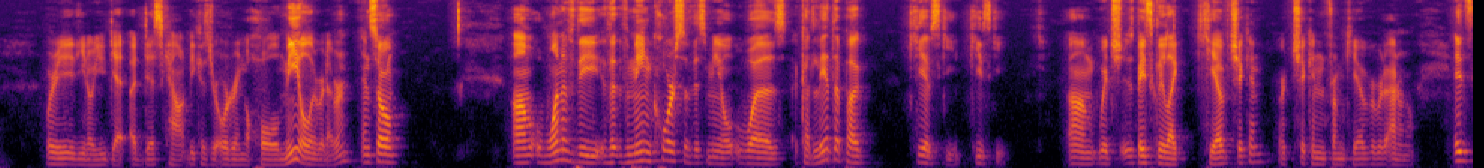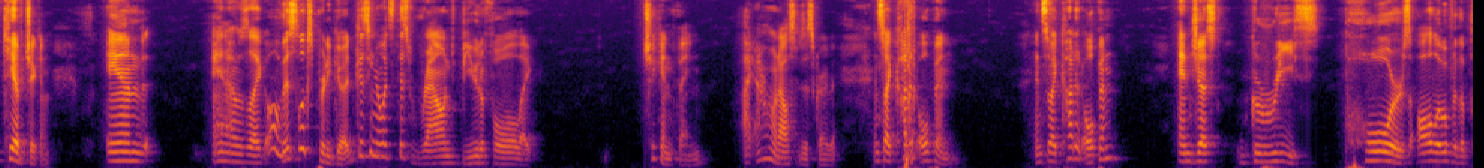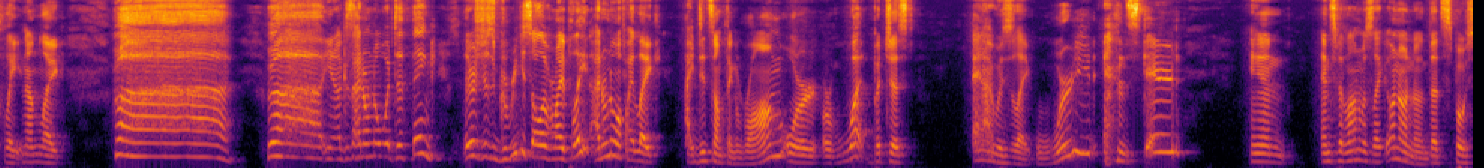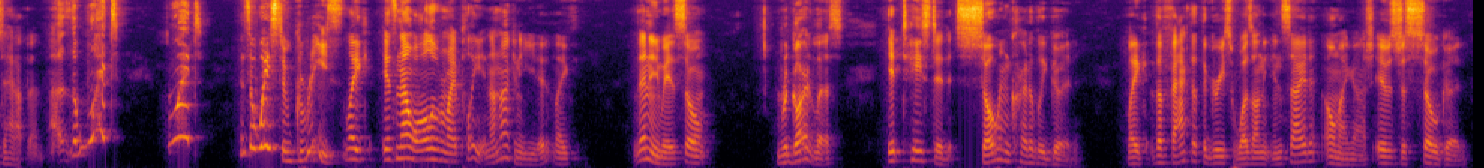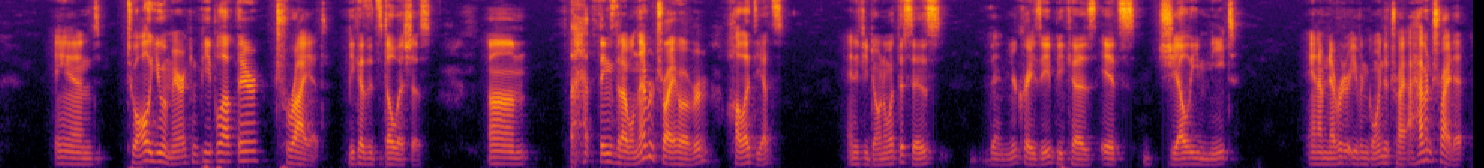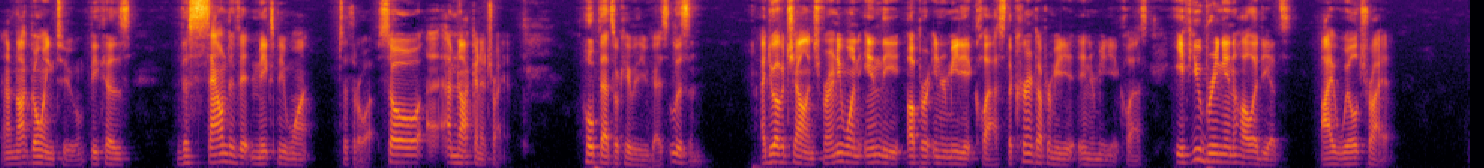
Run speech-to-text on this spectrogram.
where you you know you get a discount because you're ordering a whole meal or whatever. And so um, one of the, the the main course of this meal was kotleta po kievski, kievski, um, which is basically like Kiev chicken or chicken from Kiev or whatever. I don't know. It's Kiev chicken, and and I was like, oh, this looks pretty good because you know it's this round, beautiful like chicken thing. I, I don't know what else to describe it. And so I cut it open. And so I cut it open and just grease pours all over the plate. And I'm like, ah, ah, you know, because I don't know what to think. There's just grease all over my plate. I don't know if I like, I did something wrong or, or what, but just, and I was like worried and scared. And and Svetlana was like, "Oh no, no, that's supposed to happen." "What? What? It's a waste of grease. Like it's now all over my plate, and I'm not gonna eat it." Like, then anyways, so regardless, it tasted so incredibly good. Like the fact that the grease was on the inside, oh my gosh, it was just so good. And to all you American people out there, try it because it's delicious. Um, Things that I will never try, however, holodets. And if you don't know what this is, then you're crazy because it's jelly meat. And I'm never even going to try I haven't tried it, and I'm not going to because the sound of it makes me want to throw up. So I'm not going to try it. Hope that's okay with you guys. Listen, I do have a challenge for anyone in the upper intermediate class, the current upper intermediate class. If you bring in holodets, I will try it.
